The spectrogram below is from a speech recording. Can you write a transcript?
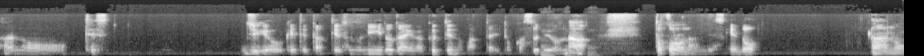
あの、テスト、授業を受けてたっていうそのリード大学っていうのがあったりとかするようなところなんですけど、あの、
